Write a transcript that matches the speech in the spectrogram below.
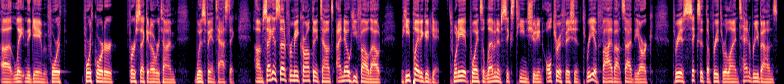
uh, late in the game, fourth fourth quarter, first second overtime was fantastic. Um, second stud for me, Karl-Anthony Towns. I know he fouled out. He played a good game. 28 points, 11 of 16 shooting, ultra efficient, three of five outside the arc, three of six at the free throw line, 10 rebounds.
